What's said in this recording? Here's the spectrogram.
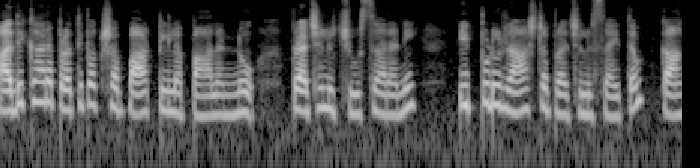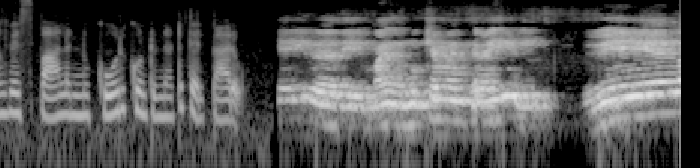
అధికార ప్రతిపక్ష పార్టీల పాలనను ప్రజలు చూశారని ఇప్పుడు రాష్ట్ర ప్రజలు సైతం కాంగ్రెస్ పాలనను కోరుకుంటున్నట్టు తెలిపారు. ముఖ్యమంత్రి వేల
